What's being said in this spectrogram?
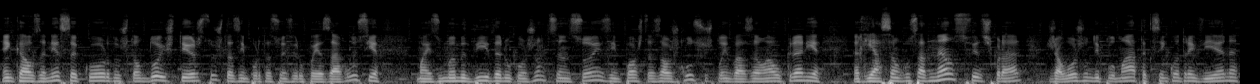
Em causa nesse acordo estão dois terços das importações europeias à Rússia, mais uma medida no conjunto de sanções impostas aos russos pela invasão à Ucrânia. A reação russa não se fez esperar. Já hoje, um diplomata que se encontra em Viena,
